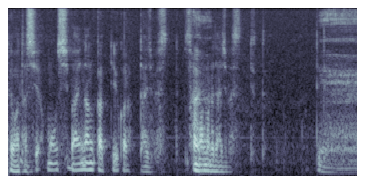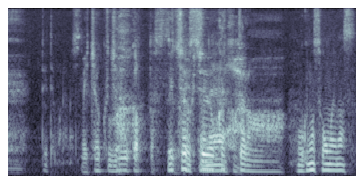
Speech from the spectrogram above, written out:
で私はもう芝居なんかって言うから「大丈夫です」って「そのままで大丈夫です」って言って出てもらいました。めちゃくちゃ良かったっすいめちゃくちゃ良かったな。僕もそう思います。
